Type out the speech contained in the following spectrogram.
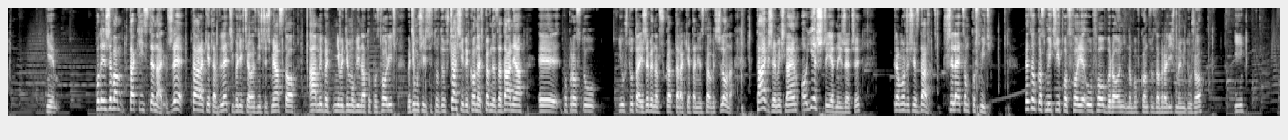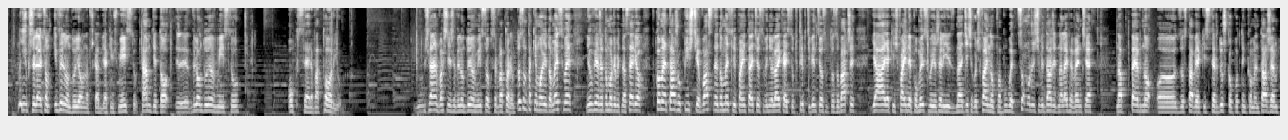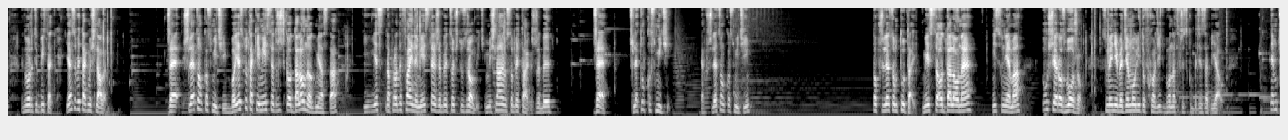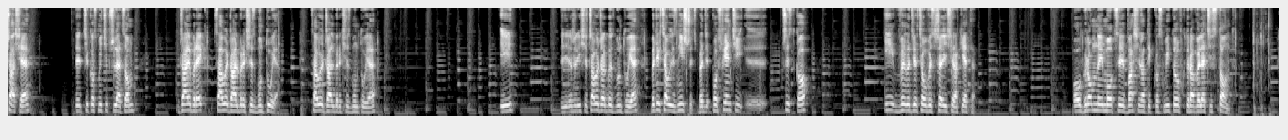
nie wiem, podejrzewam taki scenariusz, że ta rakieta wleci, będzie chciała zniszczyć miasto, a my nie będziemy mogli na to pozwolić, będziemy musieli sobie w czasie wykonać pewne zadania, yy, po prostu już tutaj, żeby na przykład ta rakieta nie została wystrzelona. Także myślałem o jeszcze jednej rzeczy, która może się zdarzyć. Przylecą kosmici. Przylecą kosmici po swoje UFO, broń, no bo w końcu zabraliśmy mi dużo i oni przylecą i wylądują na przykład w jakimś miejscu. Tam, gdzie to yy, wylądują w miejscu obserwatorium. Myślałem właśnie, że wylądują w miejscu obserwatorium. To są takie moje domysły. Nie mówię, że to może być na serio. W komentarzu piszcie własne domysły. Pamiętajcie o stawieniu lajka i subskrypcji. Więcej osób to zobaczy. Ja jakieś fajne pomysły, jeżeli znajdziecie jakąś fajną fabułę, co może się wydarzyć na live evencie, na pewno o, zostawię jakieś serduszko pod tym komentarzem. Więc możecie pisać. Ja sobie tak myślałem, że przylecą kosmici, bo jest tu takie miejsce troszeczkę oddalone od miasta. I jest naprawdę fajne miejsce, żeby coś tu zrobić. I myślałem sobie tak, żeby. że przylecą kosmici. Jak przylecą kosmici, to przylecą tutaj. Miejsce oddalone, nic tu nie ma. Tu się rozłożą. W sumie nie będziemy mogli tu wchodzić, bo nas wszystko będzie zabijało. W tym czasie, ci kosmici przylecą, jailbreak, cały jailbreak się zbuntuje. Cały jailbreak się zbuntuje. I jeżeli się cały jailbreak zbuntuje, będzie chciał ich zniszczyć, będzie poświęci yy, wszystko i będzie chciał wystrzelić rakietę. O ogromnej mocy właśnie na tych kosmitów, która wyleci stąd.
